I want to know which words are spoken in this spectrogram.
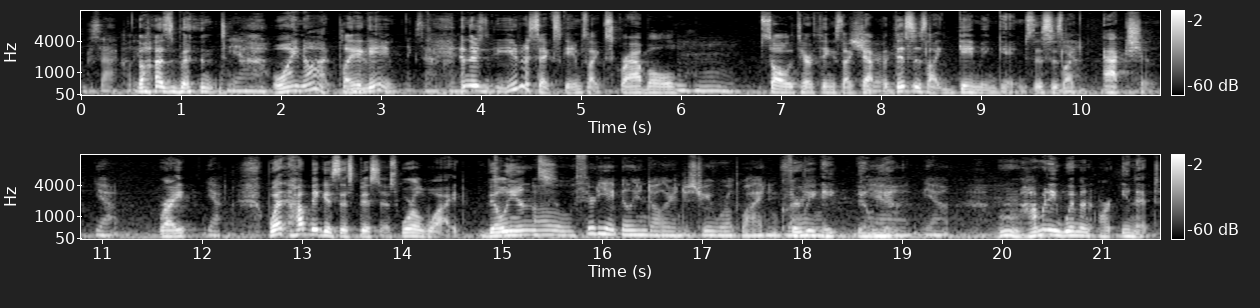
exactly. the husband. Yeah. Why not play a game? exactly. And there's unisex games like Scrabble, solitaire, things like that. But this is like gaming games. This is like Yeah. action, yeah, right? yeah. What? How big is this business worldwide? Billions? Oh, $38 billion industry worldwide and growing. 38 billion. Yeah, yeah. Mm, how many women are in it?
